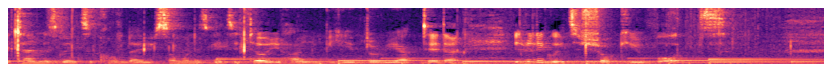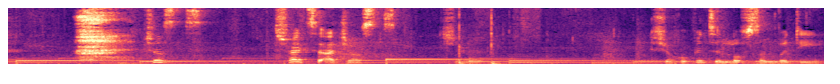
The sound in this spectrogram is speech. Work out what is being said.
A time is going to come that someone is going to tell you how you behaved or reacted, and it's really going to shock you. But just try to adjust. You know, if you're hoping to love somebody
